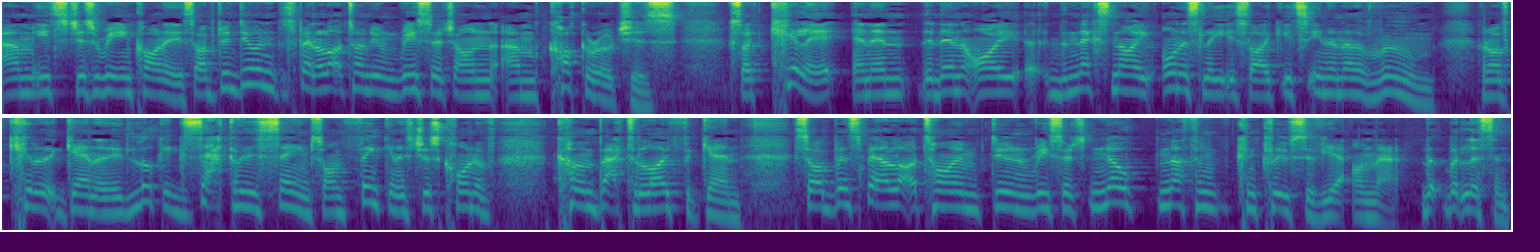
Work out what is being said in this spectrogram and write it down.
um, it's just reincarnated. So I've been doing, spent a lot of time doing research on um, cockroaches. So I kill it, and then and then I uh, the next night, honestly, it's like it's in another room, and I've killed it again, and it look exactly the same. So I'm thinking it's just kind of coming back to life again. So I've been spent a lot of time doing research. No, nothing conclusive yet on that. But listen,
